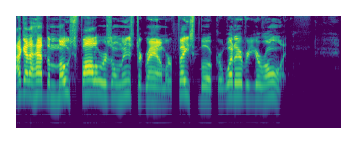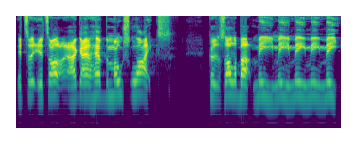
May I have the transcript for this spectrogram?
I got to have the most followers on Instagram or Facebook or whatever you're on. It's, a, it's all, I got to have the most likes because it's all about me, me, me, me, me,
